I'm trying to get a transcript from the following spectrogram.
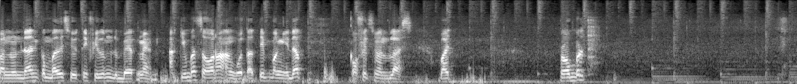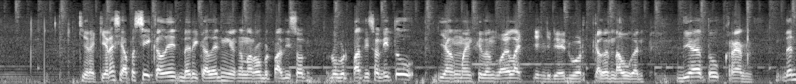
penundaan kembali syuting film The Batman akibat seorang anggota tim pengidap COVID-19. Robert Kira-kira siapa sih kalian dari kalian yang kenal Robert Pattinson? Robert Pattinson itu yang main film Twilight yang jadi Edward, kalian tahu kan? Dia tuh keren dan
